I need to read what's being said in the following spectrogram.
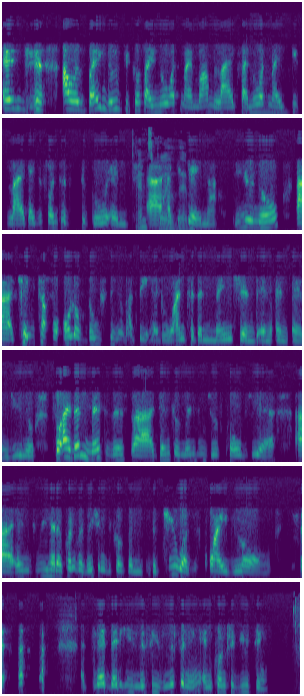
and uh, I was buying those because I know what my mom likes. I know what my kids like. I just wanted to go and, And uh, them. you know, uh, cater for all of those things that they had wanted and mentioned, and and and you know. So I then met this uh, gentleman who just called here, uh, and we had a conversation because the the queue was quite long. Glad that he he's listening and contributing. I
